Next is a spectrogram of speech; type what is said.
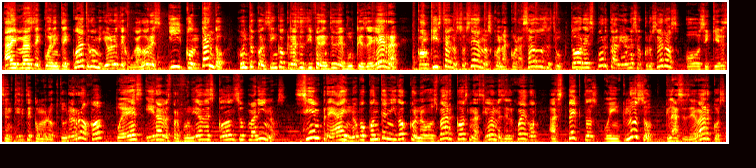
Hay más de 44 millones de jugadores y contando, junto con 5 clases diferentes de buques de guerra Conquista los océanos con acorazados, destructores, portaaviones o cruceros, o si quieres sentirte como en Octubre Rojo, puedes ir a las profundidades con submarinos. Siempre hay nuevo contenido con nuevos barcos, naciones del juego, aspectos o incluso clases de barcos.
